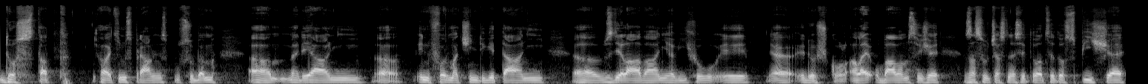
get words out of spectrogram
dostat tím správným způsobem mediální, informační, digitální vzdělávání a výchovu i, i do škol. Ale obávám se, že za současné situace to spíše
